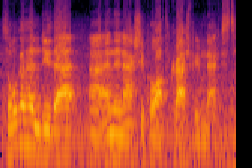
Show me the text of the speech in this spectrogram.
so we'll go ahead and do that, uh, and then actually pull off the crash beam next.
